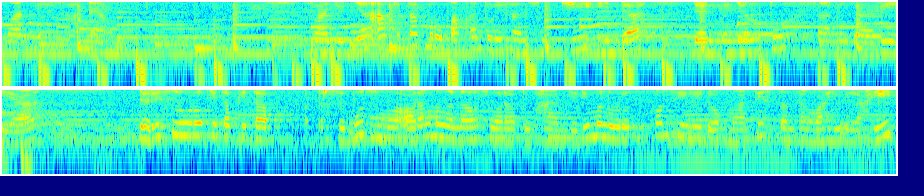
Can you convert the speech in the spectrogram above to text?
umat Israel. Selanjutnya Alkitab merupakan tulisan suci, indah dan menyentuh sanubari ya. Dari seluruh kitab-kitab tersebut semua orang mengenal suara Tuhan. Jadi menurut konsili dogmatis tentang wahyu ilahi,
